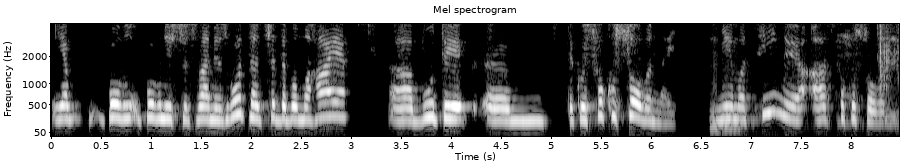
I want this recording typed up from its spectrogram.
Я повністю з вами згодна. Це допомагає бути ем, такою сфокусованою, не емоційною, а сфокусованою.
